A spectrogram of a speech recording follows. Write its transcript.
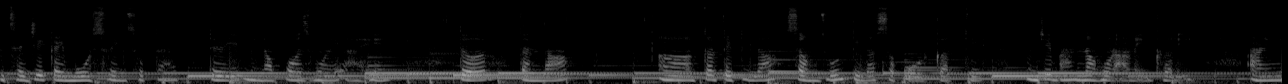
तिचं जे काही मूड स्विंग्स होत आहेत ते मेनॉपॉजमुळे आहे तर त्यांना तर ते तिला समजून तिला सपोर्ट करतील. म्हणजे भांडणं होणार नाही घरी. आणि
